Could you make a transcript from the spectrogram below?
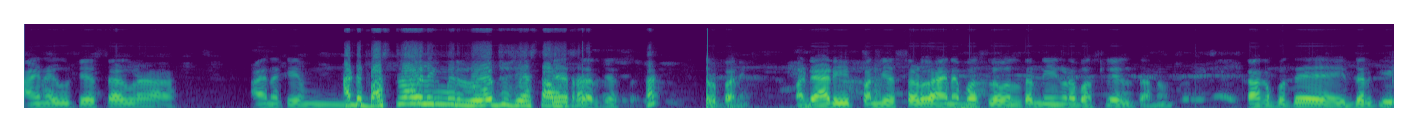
ఆయన కూడా చేస్తాడు కూడా ఆయనకేం అంటే బస్ ట్రావెలింగ్ మీరు రోజు చేస్తా చేస్తారు చేస్తారు. పని. మా డాడీ పని చేస్తాడు ఆయన బస్సులో వెళ్తాడు నేను కూడా బస్సులో వెళ్తాను. కాకపోతే ఇద్దరికి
